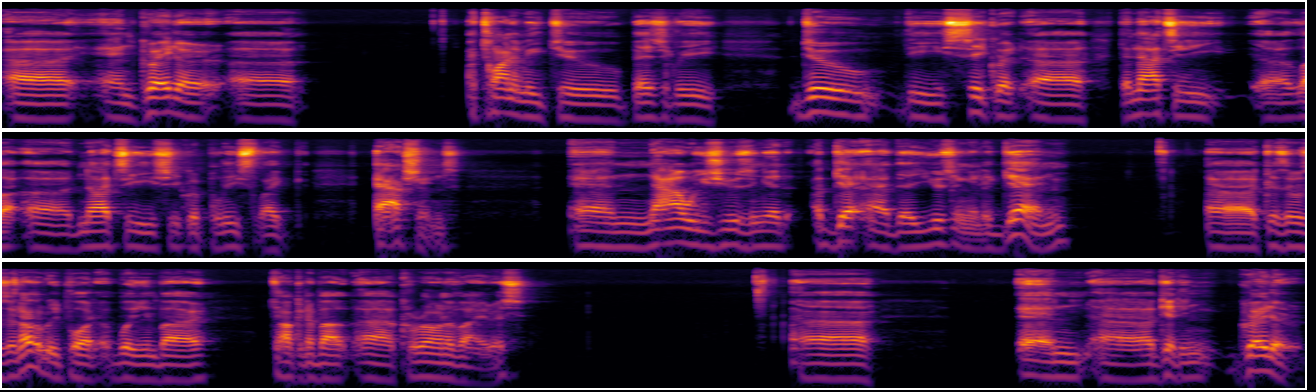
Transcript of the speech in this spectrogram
uh, and greater autonomy to basically do the secret the Nazi Nazi secret police like actions, and now he's using it again. they're using it again because there was another report of William Barr talking about uh, coronavirus uh, and uh, getting greater.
